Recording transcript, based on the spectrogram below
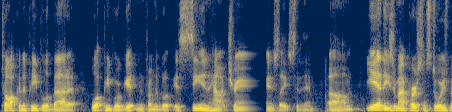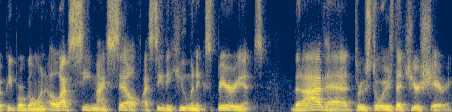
talking to people about it, what people are getting from the book is seeing how it translates to them. Um, yeah, these are my personal stories, but people are going, oh, I see myself. I see the human experience that I've had through stories that you're sharing.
